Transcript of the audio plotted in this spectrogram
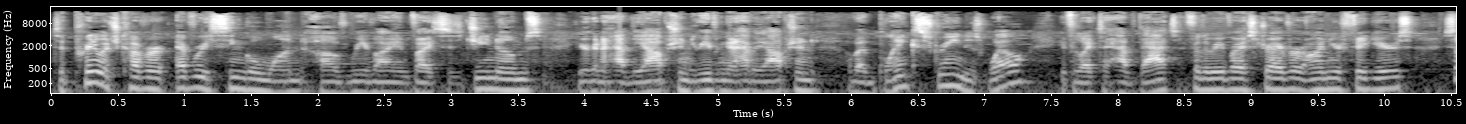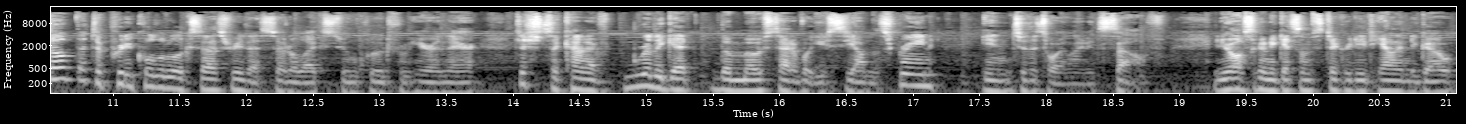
to pretty much cover every single one of Revi and Vice's genomes. You're going to have the option, you're even going to have the option of a blank screen as well, if you'd like to have that for the Revice driver on your figures. So that's a pretty cool little accessory that SODO likes to include from here and there, just to kind of really get the most out of what you see on the screen into the toy line itself. And you're also going to get some sticker detailing to go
